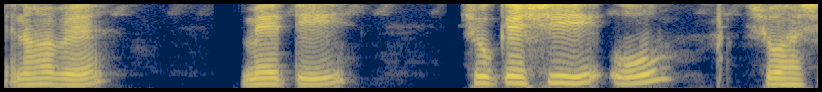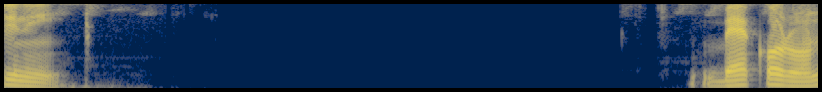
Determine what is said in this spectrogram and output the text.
এন হবে, মেয়েটি সুকেশী ও সুহাসিনী। ব্যাকরণ।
